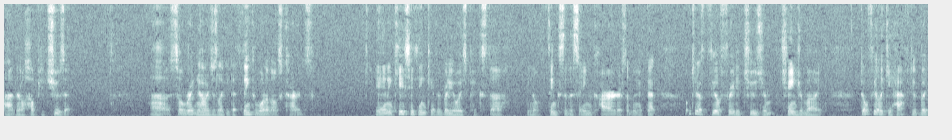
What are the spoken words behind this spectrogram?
uh, that'll help you choose it. Uh, so right now, I'd just like you to think of one of those cards, and in case you think everybody always picks the, you know, thinks of the same card or something like that, I want you to feel free to choose your change your mind. Don't feel like you have to, but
